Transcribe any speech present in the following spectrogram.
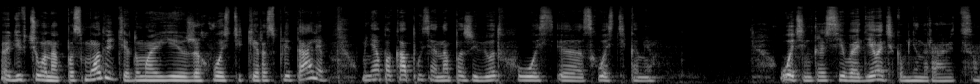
э, девчонок посмотрите. Я думаю, ей уже хвостики расплетали. У меня пока пусть она поживет хвост, э, с хвостиками. Очень красивая девочка, мне нравится.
